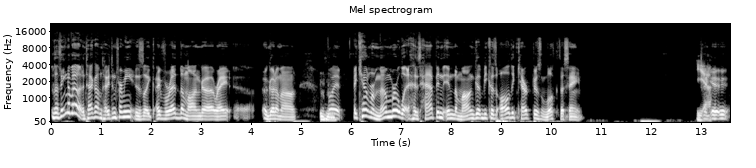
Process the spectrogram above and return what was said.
The thing about Attack on Titan for me is like I've read the manga, right, uh, a good amount, Mhm. but I can't remember what has happened in the manga because all the characters look the same. Yeah, Like, it-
